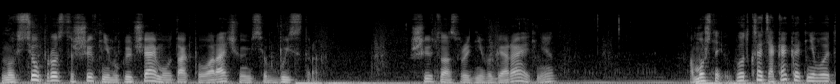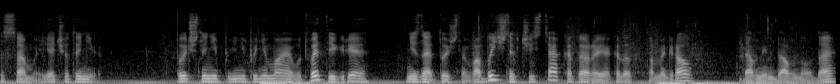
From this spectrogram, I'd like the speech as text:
Ну все, просто shift не выключаем, вот так поворачиваемся быстро. Shift у нас вроде не выгорает, нет? А может... Вот, кстати, а как от него это самое? Я что-то не... Точно не, не понимаю. Вот в этой игре, не знаю точно, в обычных частях, которые я когда-то там играл, давным-давно, да,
